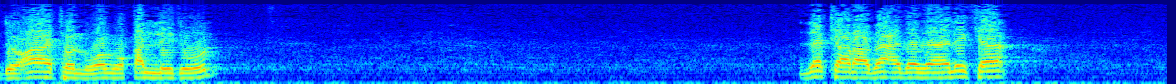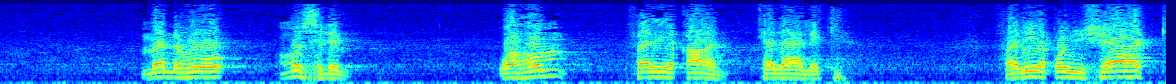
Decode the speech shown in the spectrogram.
دعاة ومقلدون ذكر بعد ذلك من هو مسلم وهم فريقان كذلك. فريق شاك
